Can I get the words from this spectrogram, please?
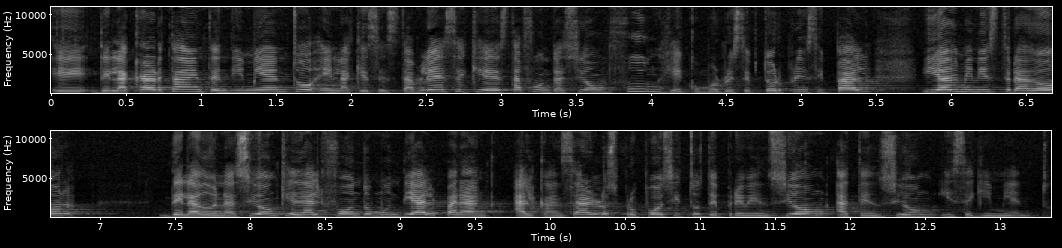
eh, de la Carta de Entendimiento en la que se establece que esta fundación funge como receptor principal y administrador de la donación que da el Fondo Mundial para alcanzar los propósitos de prevención, atención y seguimiento.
